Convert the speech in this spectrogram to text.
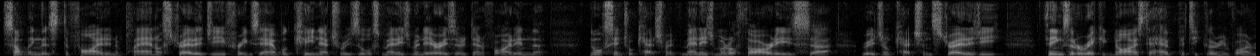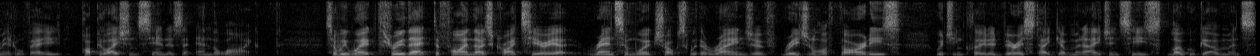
something that's defined in a plan or strategy, for example, key natural resource management areas are identified in the North Central Catchment Management Authority's uh, regional catchment strategy, things that are recognised to have particular environmental value, population centres and the like. So we worked through that, defined those criteria, ran some workshops with a range of regional authorities, which included various state government agencies, local governments,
